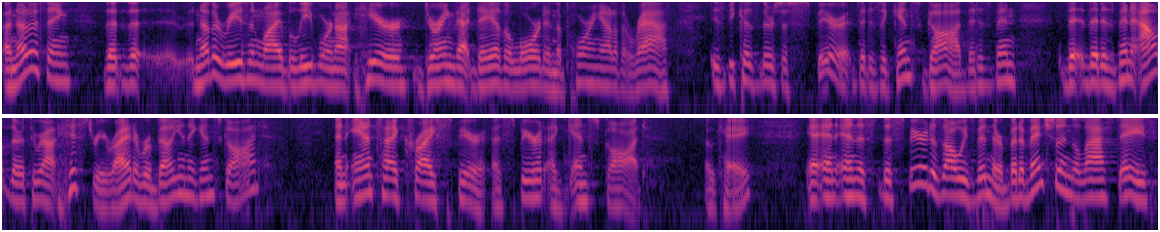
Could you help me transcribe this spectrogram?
Another thing that the, another reason why I believe we're not here during that day of the Lord and the pouring out of the wrath is because there's a spirit that is against God that has been that, that has been out there throughout history, right? A rebellion against God, an antichrist spirit, a spirit against God okay? And, and, and this, the Spirit has always been there. But eventually, in the last days,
